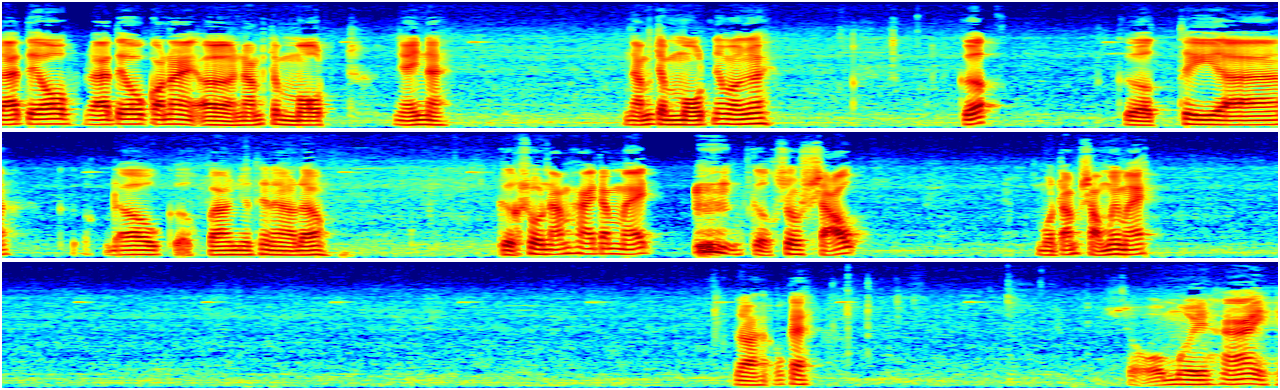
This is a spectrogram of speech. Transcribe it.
Ratio ratio con này ở 5.1 nhanh này. 5.1 nha mọi người. Cược. Cược thì uh, cược đâu cược vào như thế nào đâu. Cược số 5 200m cược số 6 160m Rồi, ok. Số 12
